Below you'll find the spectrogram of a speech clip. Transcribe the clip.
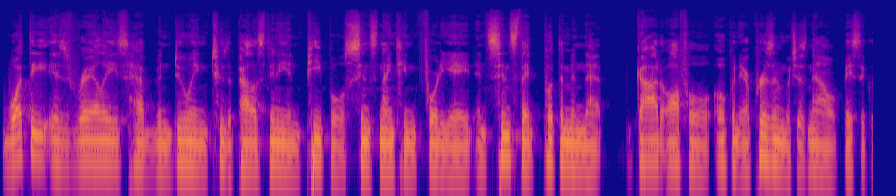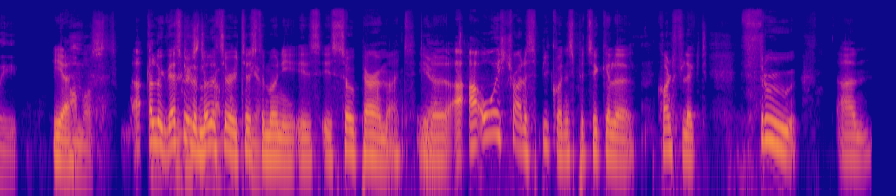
what the Israelis have been doing to the Palestinian people since 1948, and since they put them in that god awful open air prison, which is now basically Yeah, almost Uh, look, that's where the military. Yeah. testimony is is so paramount. You Yeah. know, I, I always try to speak on this particular conflict through um,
